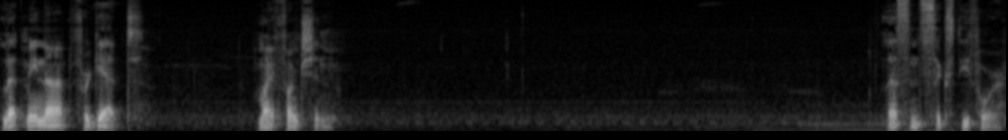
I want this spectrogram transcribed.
let me not forget my function. Lesson 64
